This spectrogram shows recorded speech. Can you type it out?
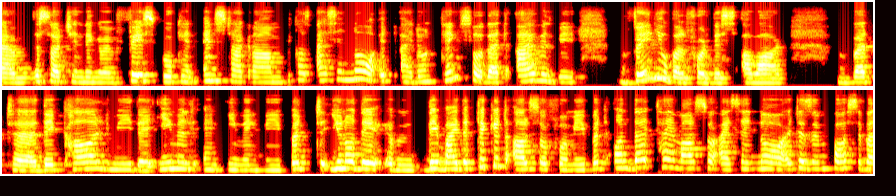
um, searching them on Facebook and Instagram because I said no. It I don't think so that I will be valuable for this award but uh, they called me they emailed and emailed me but you know they um, they buy the ticket also for me but on that time also i say no it is impossible.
